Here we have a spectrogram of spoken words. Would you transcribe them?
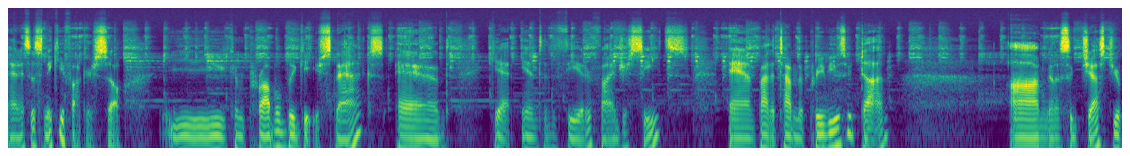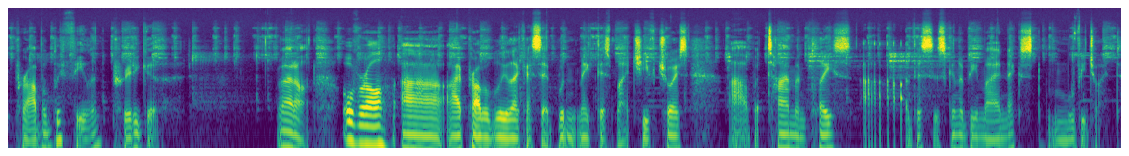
and it's a sneaky fucker. So you can probably get your snacks and get into the theater, find your seats, and by the time the previews are done, I'm to suggest you're probably feeling pretty good. Right on. Overall, uh, I probably, like I said, wouldn't make this my chief choice, uh, but time and place, uh, this is going to be my next movie joint.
